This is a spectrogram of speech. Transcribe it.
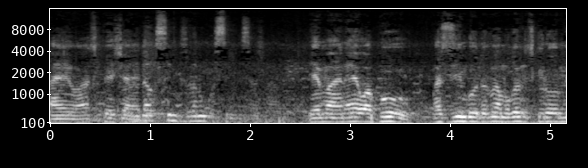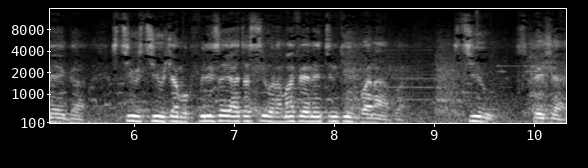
aiwa specialda kusimbisa vanongosimbisa zvavo emana eh. wa po masimbo ndofunga makonskiro omega. Still still chambokufilisa iyo achasiyiwa namafia 19 king apa. still special.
